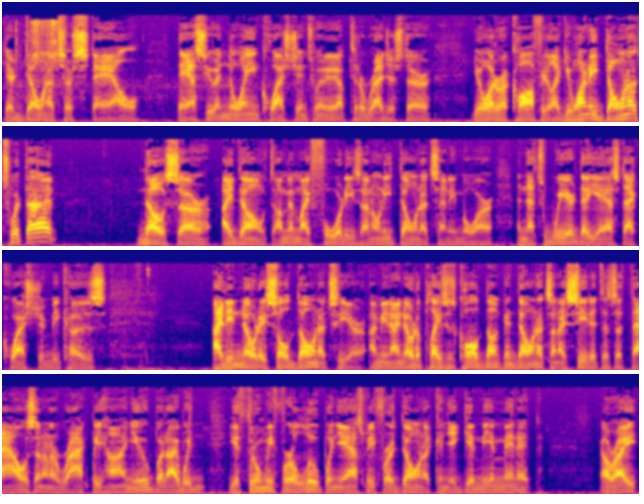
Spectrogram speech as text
Their donuts are stale. They ask you annoying questions when you get up to the register. You order a coffee, like, you want any donuts with that? No, sir, I don't. I'm in my 40s. I don't eat donuts anymore. And that's weird you asked that question because I didn't know they sold donuts here. I mean, I know the place is called Dunkin' Donuts, and I see that there's a thousand on a rack behind you. But I would, you threw me for a loop when you asked me for a donut. Can you give me a minute? All right,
